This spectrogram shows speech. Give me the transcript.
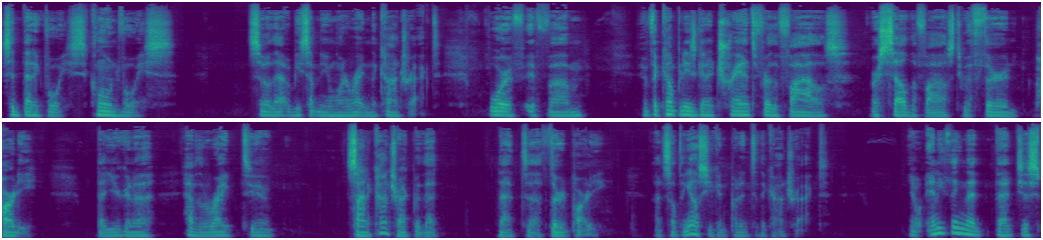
synthetic voice, cloned voice. So that would be something you want to write in the contract. Or if, if, um, if the company is going to transfer the files or sell the files to a third party, that you're going to have the right to sign a contract with that that uh, third party. That's something else you can put into the contract. You know, anything that that just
